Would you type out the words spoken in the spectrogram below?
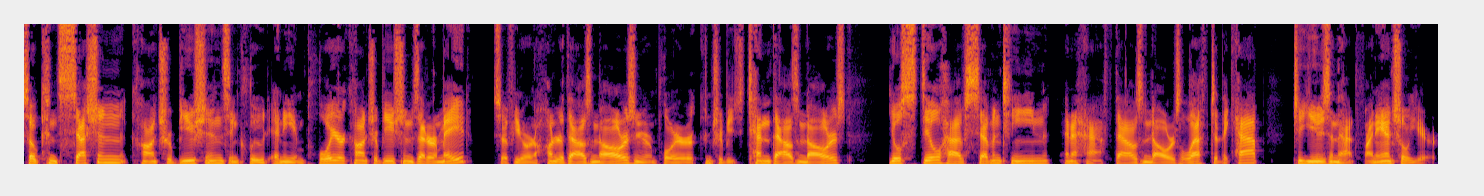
So concession contributions include any employer contributions that are made. So if you earn $100,000 and your employer contributes $10,000, you'll still have $17,500 left to the cap to use in that financial year.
